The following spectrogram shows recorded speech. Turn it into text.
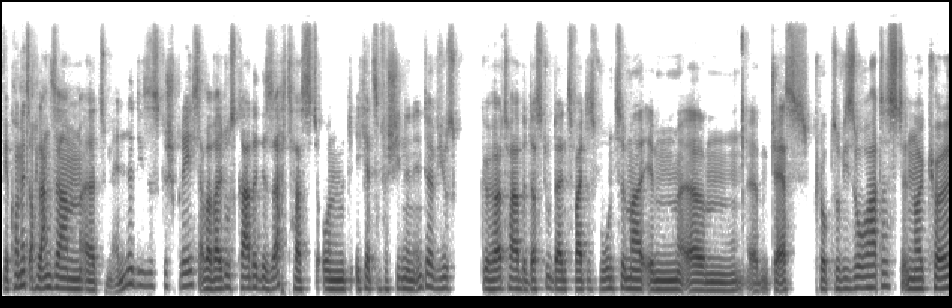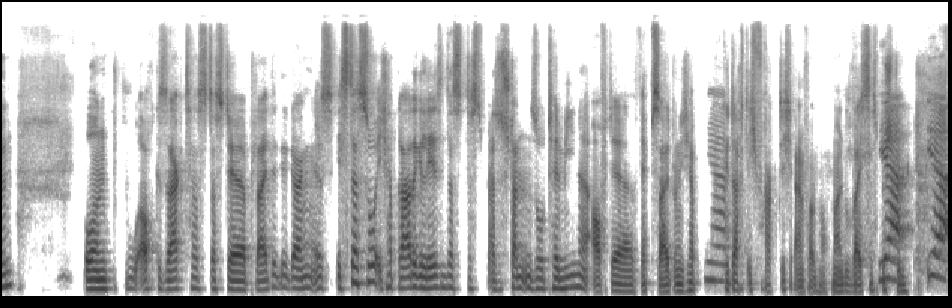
wir kommen jetzt auch langsam äh, zum Ende dieses Gesprächs, aber weil du es gerade gesagt hast und ich jetzt in verschiedenen Interviews gehört habe, dass du dein zweites Wohnzimmer im ähm, ähm, Jazzclub sowieso hattest in Neukölln und du auch gesagt hast, dass der pleite gegangen ist. Ist das so? Ich habe gerade gelesen, dass das, also standen so Termine auf der Website und ich habe ja. gedacht, ich frage dich einfach nochmal. Du weißt das bestimmt. Ja,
